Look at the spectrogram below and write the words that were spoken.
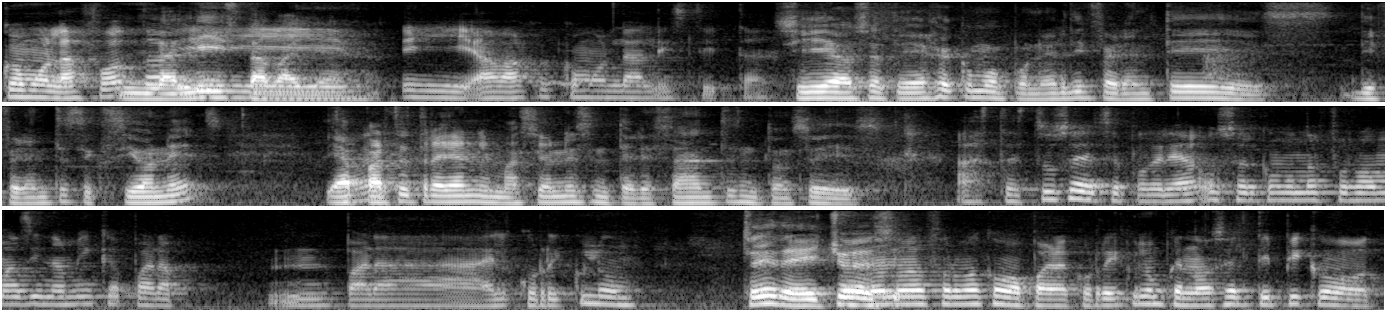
Como la foto. La y- lista, vaya. Y abajo como la listita. Sí, o sea, te deja como poner diferentes, diferentes secciones. Y aparte trae animaciones interesantes, entonces... Hasta esto se, se podría usar como una forma más dinámica para, mm, para el currículum. Sí, de hecho, Una es- nueva forma como para currículum que no sea el típico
